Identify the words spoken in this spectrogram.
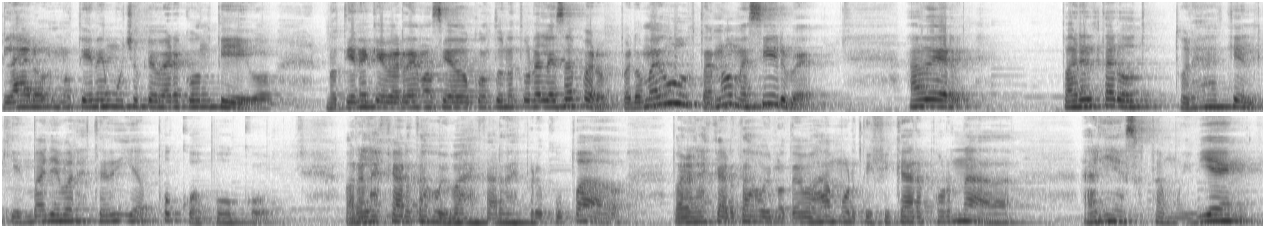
Claro, no tiene mucho que ver contigo, no tiene que ver demasiado con tu naturaleza, pero, pero me gusta, ¿no? Me sirve. A ver, para el tarot, tú eres aquel quien va a llevar este día poco a poco. Para las cartas hoy vas a estar despreocupado para las cartas hoy no te vas a mortificar por nada. Aries, eso está muy bien.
